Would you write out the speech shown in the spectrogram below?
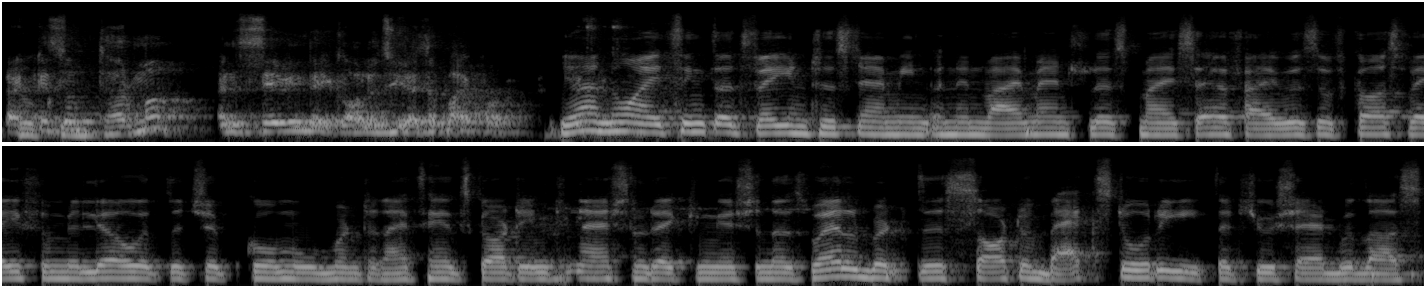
practice okay. of dharma and saving the ecology as a byproduct. Yeah, no, I think that's very interesting. I mean, an environmentalist myself, I was, of course, very familiar with the Chipko movement, and I think it's got international recognition as well. But this sort of backstory that you shared with us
